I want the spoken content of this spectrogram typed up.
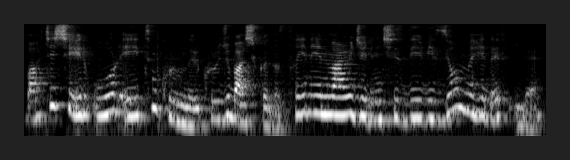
Bahçeşehir Uğur Eğitim Kurumları Kurucu Başkanı Sayın Enver Yücel'in çizdiği vizyon ve hedef ile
